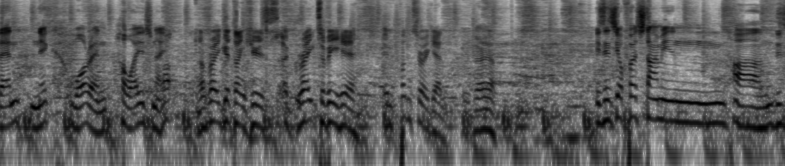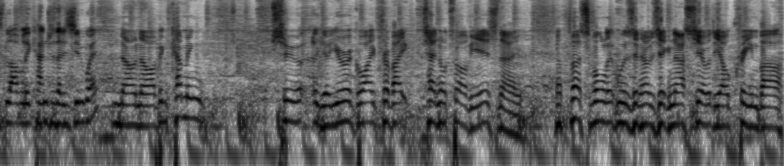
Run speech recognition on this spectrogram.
then Nick Warren. How are you tonight? Oh, I'm very good, thank you. It's uh, great to be here in Punta again. Yeah. Is this your first time in um, this lovely country that is Uruguay? No, no, I've been coming to Uruguay for about 10 or 12 years now. And first of all, it was in Jose Ignacio at the old cream bar,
